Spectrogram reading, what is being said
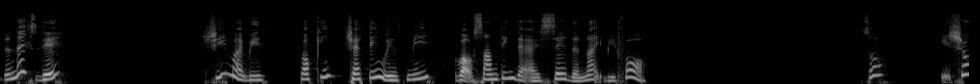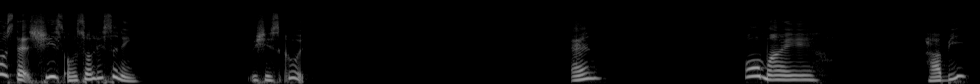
the next day, she might be talking, chatting with me about something that I said the night before. So it shows that she's also listening which is good. And for my hubby,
